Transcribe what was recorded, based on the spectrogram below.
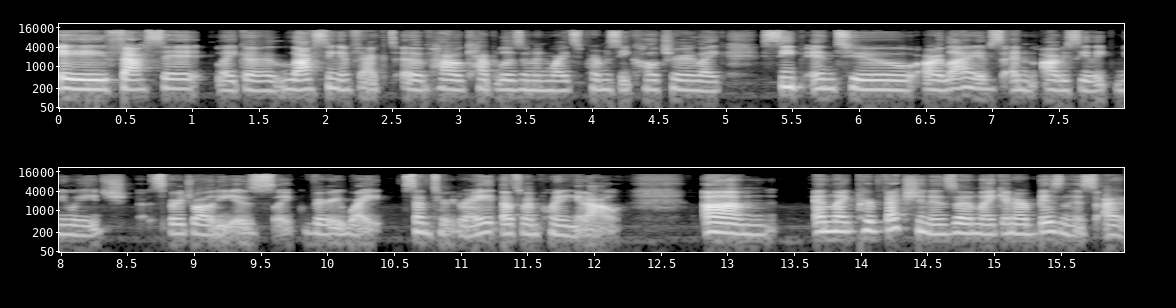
a facet like a lasting effect of how capitalism and white supremacy culture like seep into our lives. And obviously like new age spirituality is like very white centered right? That's why i'm pointing it out. Um and like perfectionism like in our business I,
